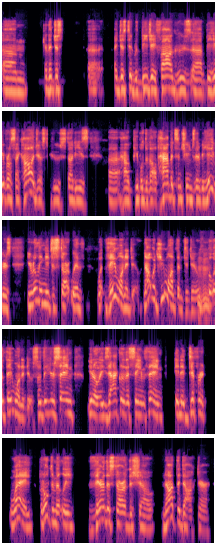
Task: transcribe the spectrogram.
um, that just uh, I just did with BJ Fogg, who's a behavioral psychologist who studies uh, how people develop habits and change their behaviors. You really need to start with what they want to do, not what you want them to do, mm-hmm. but what they want to do. So that you're saying, you know, exactly the same thing in a different way, but ultimately they're the star of the show, not the doctor.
